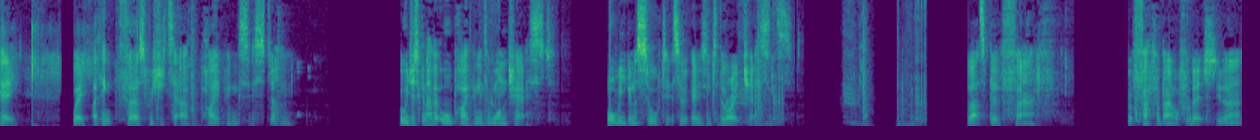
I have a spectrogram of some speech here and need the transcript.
okay. Wait, I think first we should set up a piping system. Are we just gonna have it all piping into one chest, or are we gonna sort it so it goes into the right chests? That's a bit of faff. Got faff about for a bit to do that.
